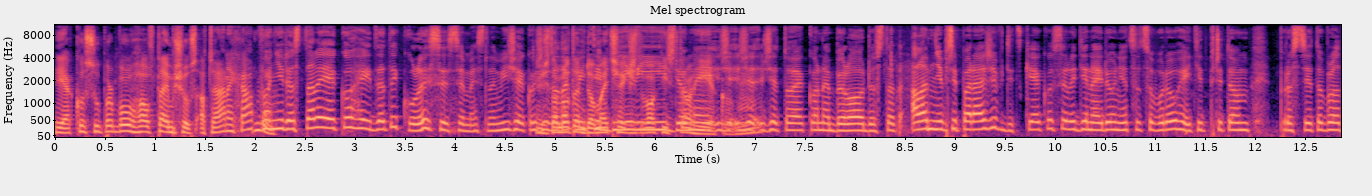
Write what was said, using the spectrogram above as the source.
jako Super Bowl halftime shows. A to já nechápu. Oni dostali jako hejt za ty kulisy, si myslím, víš, jako, Že že, tam to byl ten takový domeček, ty bílý takový strohý, domy, jako, že, hm. že, že, to jako nebylo dostat, ale mně připadá, že vždycky jako si lidi najdou něco, co budou hejtit, přitom prostě to bylo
